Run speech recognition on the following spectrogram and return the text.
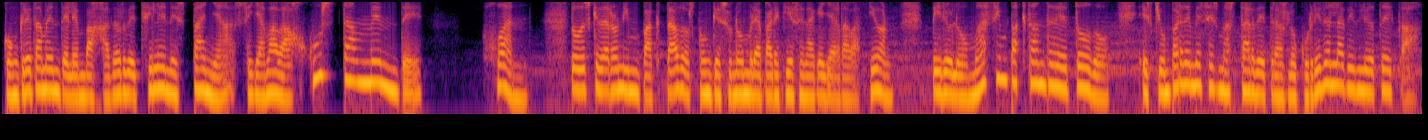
concretamente el embajador de Chile en España, se llamaba justamente Juan. Todos quedaron impactados con que su nombre apareciese en aquella grabación, pero lo más impactante de todo es que un par de meses más tarde, tras lo ocurrido en la biblioteca,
